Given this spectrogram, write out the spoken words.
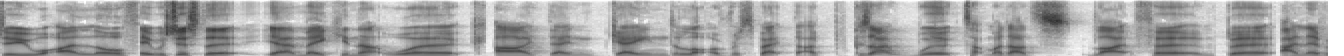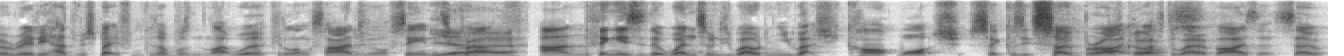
do what I love. It was just that, yeah, making that work, I then gained a lot of respect that I, because I worked at my dad's like firm, but I never really had respect for him because I wasn't like working alongside him or seeing his Yeah. craft. And the thing is, is that when somebody's welding, you actually can't watch, so because it's so bright, you have to wear a visor. So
